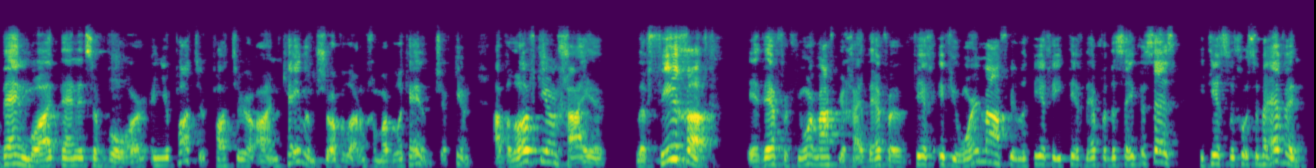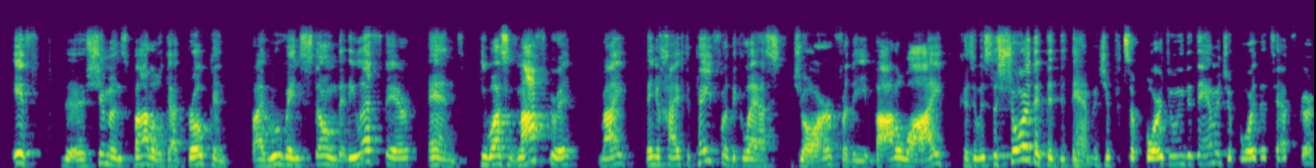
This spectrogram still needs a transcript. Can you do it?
then what? Then it's a boar and you're potter potter on kalim shorvlam chamorvlokem sheftir. Avalov kirin chayev lefichach Therefore, if you weren't mafkir, therefore, if you weren't mafkir, therefore the Sefer says, if the Shimon's bottle got broken by Ruvain's stone that he left there and he wasn't mafkir it, right? Then you have to pay for the glass jar, for the bottle. Why? Because it was the shore that did the damage. If it's a board doing the damage, a board that's hefker,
